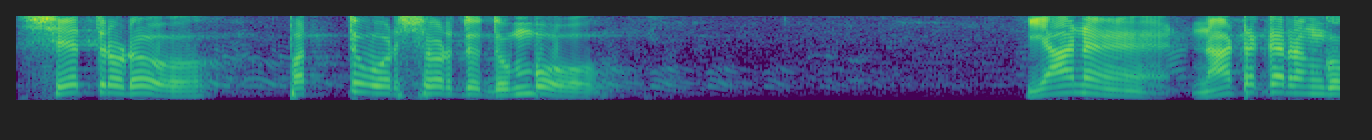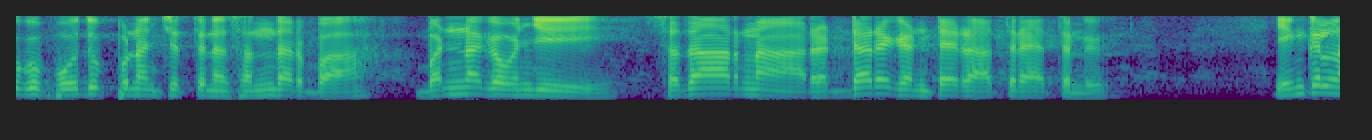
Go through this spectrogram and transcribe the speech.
ಕ್ಷೇತ್ರಡು ಪತ್ತು ವರ್ಷದ್ದು ದುಂಬು, ಯಾನ ನಾಟಕ ರಂಗುಗು ಪೋದುಪ್ಪುನಂಚಿತ್ತಿನ ಸಂದರ್ಭ, ಬಣ್ಣಗ ಒಂಜಿ ಸಾಧಾರಣ ರಡ್ಡರೆ ಗಂಟೆ ರಾತ್ರಿ ಆತಂಡು ಎಂಕಲ್ನ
